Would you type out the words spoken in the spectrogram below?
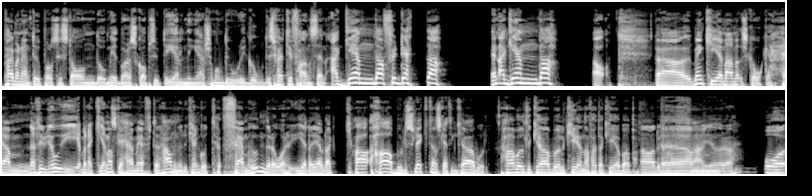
permanenta uppehållstillstånd och medborgarskapsutdelningar som om det vore godis. För att det fanns en agenda för detta. En agenda. Ja. Eh, men Kenan ska åka hem. Jag menar, Kenan ska hem i efterhand nu. Det kan gå t- 500 år. Hela jävla Ka- Habul-släkten ska till Kabul. Habul till Kabul, Kenan fattar kebab. Ja, det får man fan Ehm, göra. Och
